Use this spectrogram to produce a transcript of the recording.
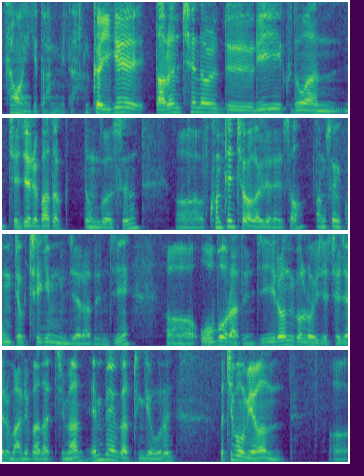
상황이기도 합니다. 그러니까 이게 다른 채널들이 그동안 제재를 받았던 것은 어 콘텐츠와 관련해서 방송의 공적 책임 문제라든지 어 오보라든지 이런 걸로 이제 제재를 많이 받았지만 MBN 같은 경우는 어찌 보면 어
